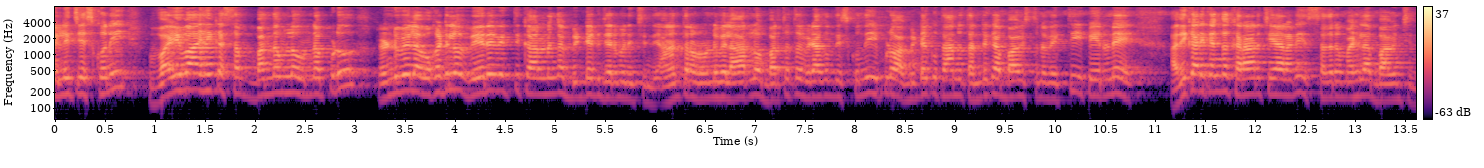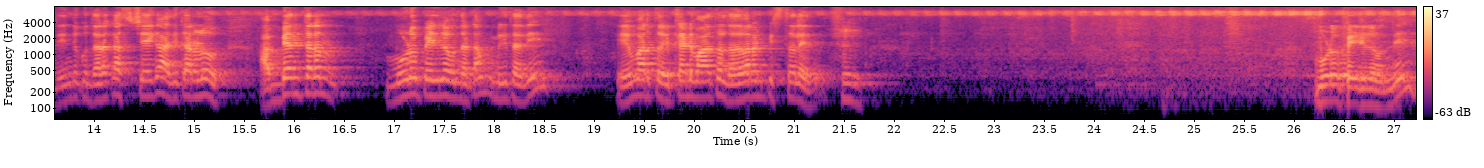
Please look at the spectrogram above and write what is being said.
పెళ్ళి చేసుకొని వైవాహిక సంబంధంలో ఉన్నప్పుడు రెండు వేల ఒకటిలో వేరే వ్యక్తి కారణంగా బిడ్డకు జన్మనిచ్చింది. అనంతరం రెండు వేల ఆరులో భర్తతో విడాకులు తీసుకుంది. ఇప్పుడు ఆ బిడ్డకు తాను తండ్రిగా భావిస్తున్న వ్యక్తి పేరునే అధికారికంగా ఖరారు చేయాలని సదరు మహిళ భావించింది. ఇందుకు దరఖాస్తు చేయగా అధికారులు అభ్యంతరం మూడో పేజీలో ఉందట మిగతాది ఏం వార్తలు? ఇట్లాంటి వార్తలు చదవాలనిపిస్తలేదు. మూడో పేజీలో ఉంది.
